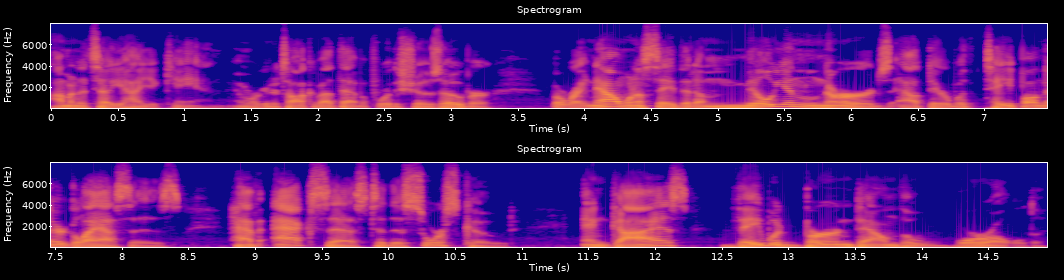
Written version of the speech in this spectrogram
I'm going to tell you how you can. And we're going to talk about that before the show's over. But right now, I want to say that a million nerds out there with tape on their glasses have access to this source code. And guys, they would burn down the world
